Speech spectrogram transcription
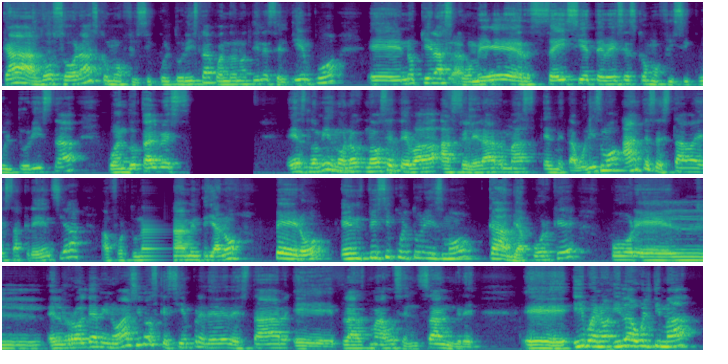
cada dos horas como fisiculturista cuando no tienes el tiempo, eh, no quieras comer seis, siete veces como fisiculturista cuando tal vez es lo mismo, ¿no? no se te va a acelerar más el metabolismo. Antes estaba esa creencia, afortunadamente ya no, pero en fisiculturismo cambia. ¿Por qué? Por el, rol de aminoácidos que siempre debe de estar eh, plasmados en sangre. Eh, y bueno, y la última,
